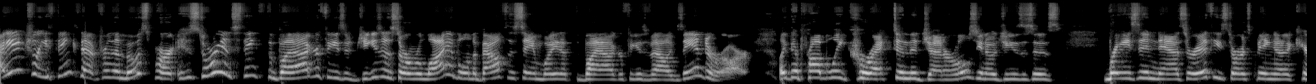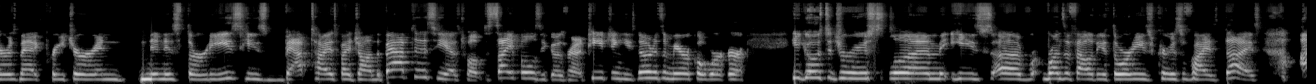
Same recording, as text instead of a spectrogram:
I actually think that for the most part, historians think the biographies of Jesus are reliable in about the same way that the biographies of Alexander are. Like they're probably correct in the generals. You know, Jesus is raised in Nazareth. He starts being a charismatic preacher in, in his 30s. He's baptized by John the Baptist. He has 12 disciples. He goes around teaching. He's known as a miracle worker he goes to Jerusalem. He's uh, runs afoul of the authorities, crucifies, dies. I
